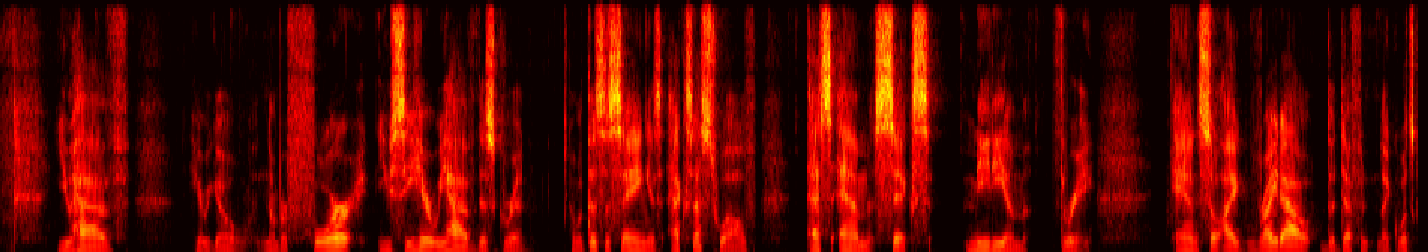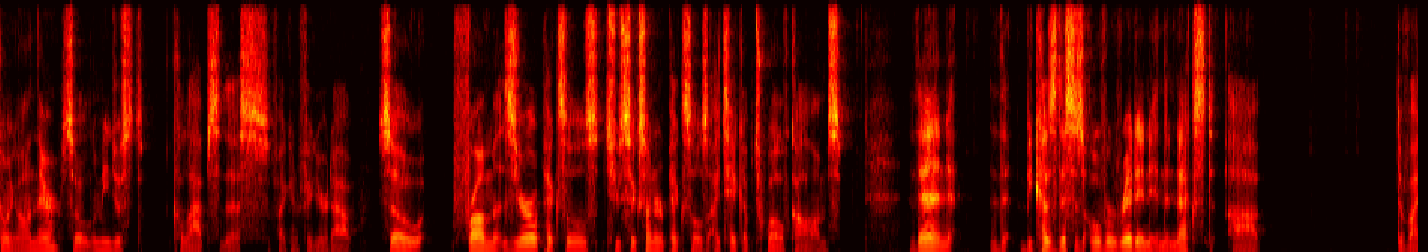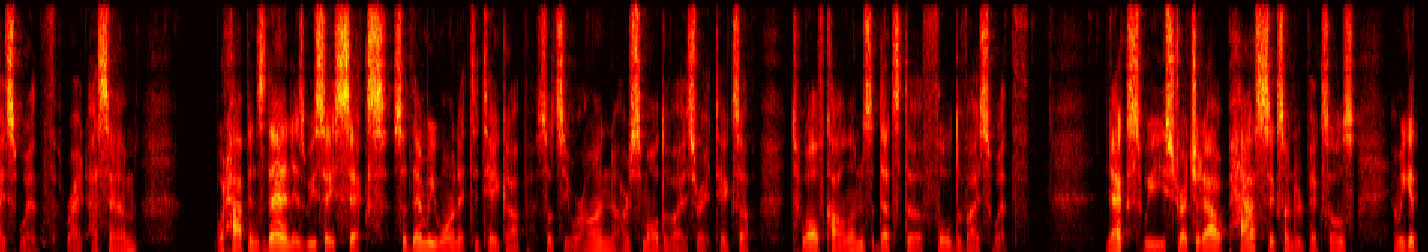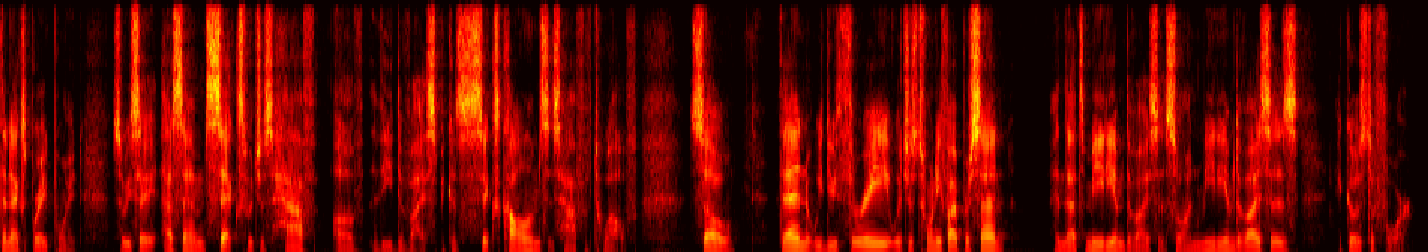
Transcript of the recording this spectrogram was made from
you have, here we go, number four, you see here we have this grid. And what this is saying is XS12, SM6, medium 3. And so I write out the definite, like what's going on there. So let me just collapse this if I can figure it out. So from 0 pixels to 600 pixels, I take up 12 columns. Then, the, because this is overridden in the next uh, device width, right, SM, what happens then is we say 6. So then we want it to take up, so let's see, we're on our small device, right? It takes up 12 columns. That's the full device width. Next, we stretch it out past 600 pixels and we get the next breakpoint. So we say SM6, which is half of the device because six columns is half of 12. So then we do three, which is 25%, and that's medium devices. So on medium devices, it goes to four.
